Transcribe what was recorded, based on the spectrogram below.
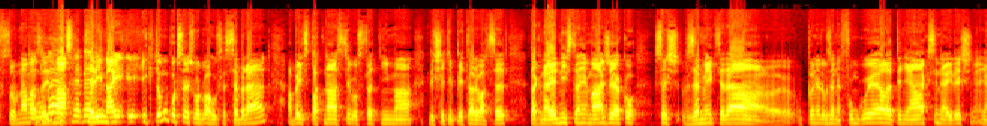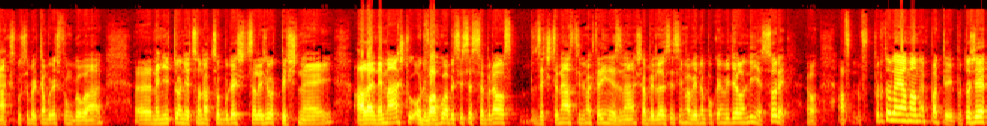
srovnávat s lidmi, kteří mají, i, i, k tomu potřebuješ odvahu se sebrat a být s 15 ostatníma, když je ti 25, tak na jedné straně máš, že jako seš v zemi, která eh, úplně dobře nefunguje, ale ty nějak si najdeš nějak způsob, jak tam budeš fungovat. Eh, není to něco, na co budeš celý život pišnej, ale nemáš tu odvahu, aby si se sebral ze 14 lidmi, který neznáš a bydlel si s nimi v jednopokojem viděl Londýně. Sorry. Jo. A v, v, proto já mám empatii, protože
